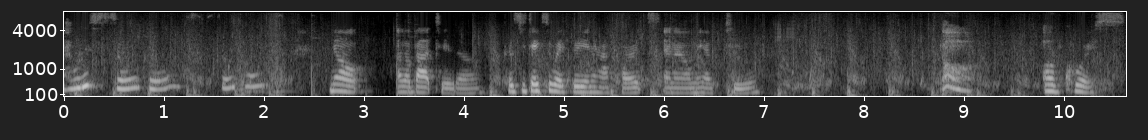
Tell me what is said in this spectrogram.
I was so close. So close. No, I'm about to, though. Because he takes away three and a half hearts, and I only have two. Oh! Of course.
